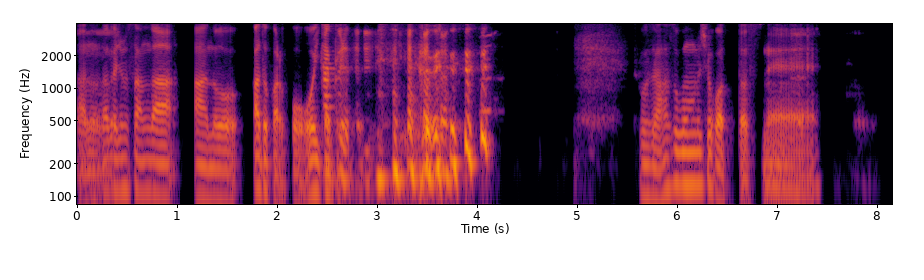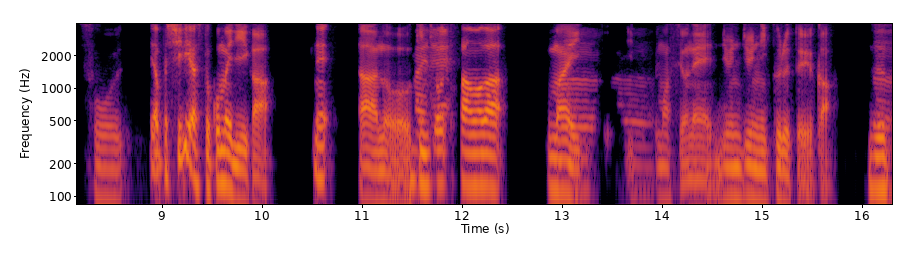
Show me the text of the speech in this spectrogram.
あの、うん中島さんが、あの、後からこう追いかける。ね。そう あそこ面白かったですね。そう。やっぱシリアスとコメディが、ね、あの、緊張と緩和がうまいますよね。順々に来るというか、ずっと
